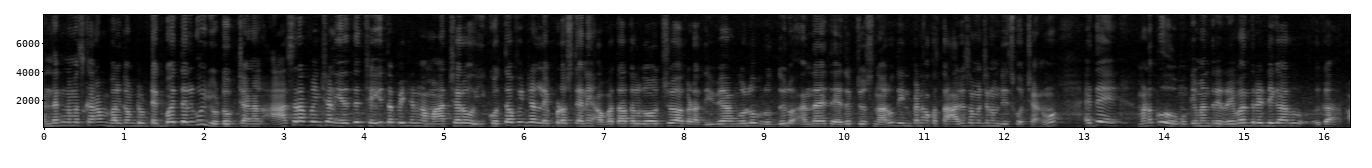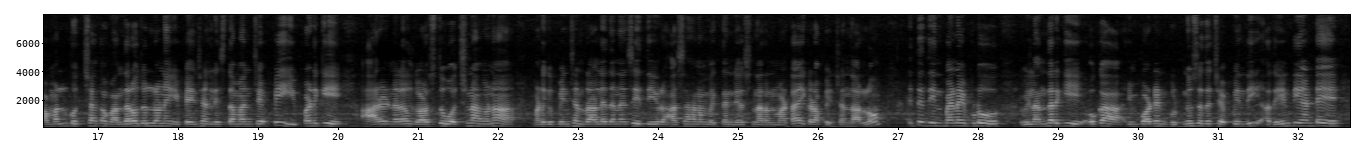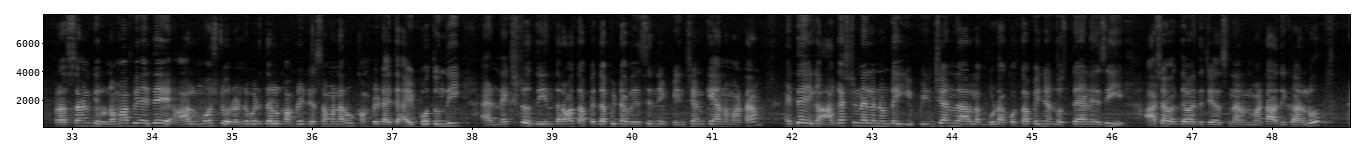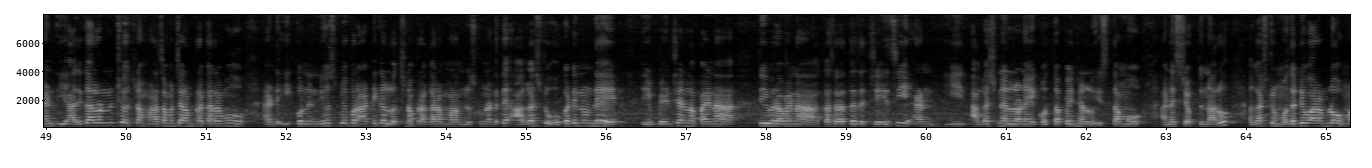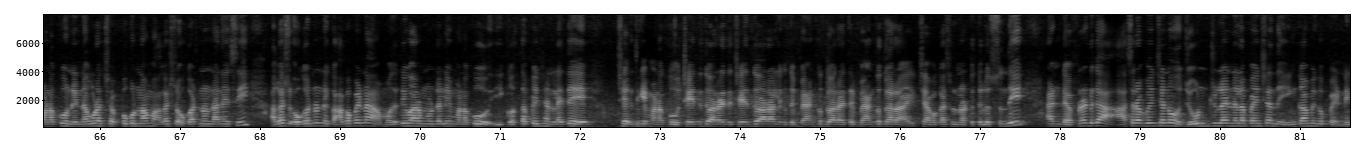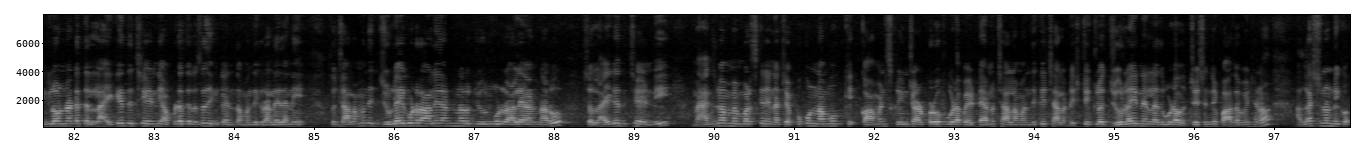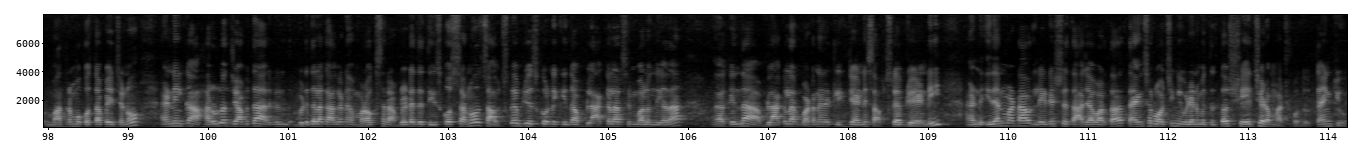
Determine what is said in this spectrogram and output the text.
అందరికి నమస్కారం. Welcome to tech boy Telugu YouTube channel Aasara pension ఏదైతే చేయుత పెన్షన్గా మార్చారో ఈ కొత్త పెన్షన్లు ఎప్పుడొస్తాయని అవ్వతాతలు కావచ్చు అక్కడ దివ్యాంగులు వృద్ధులు అందరైతే ఎదురు చూస్తున్నారు దీనిపైన ఒక తాజా సమాచారం తీసుకొచ్చాను. అయితే మనకు ముఖ్యమంత్రి రేవంత్ రెడ్డి గారు ఇక అమలుకి వచ్చాక వంద రోజుల్లోనే ఈ పెన్షన్లు ఇస్తామని చెప్పి ఇప్పటికీ ఆరేడు నెలలు గడుస్తూ వచ్చినా కూడా మనకి పెన్షన్ రాలేదనేసి తీవ్ర అసహనం వ్యక్తం చేస్తున్నారనమాట ఇక్కడ పెన్షన్దారులు అయితే దీనిపైన ఇప్పుడు వీళ్ళందరికీ ఒక ఇంపార్టెంట్ గుడ్ న్యూస్ అయితే చెప్పింది. అదేంటి అంటే ప్రస్తుతానికి రుణమాఫీ అయితే ఆల్మోస్ట్ రెండు విడతలు కంప్లీట్ చేస్తామన్నారు. కంప్లీట్ అయితే అయిపోతుంది. అండ్ నెక్స్ట్ దీని తర్వాత పెద్దపీట వేసింది పెన్షన్కే అన్నమాట. అయితే ఇక ఆగస్టు నెల నుండి ఈ పెన్షన్దారులకు కూడా కొత్త పెన్షన్లు వస్తాయనేసి ఆశా వ్యక్తం అయితే చేస్తున్నారనమాట అధికారులు. అండ్ ఈ అధికారుల నుంచి వచ్చిన మన సమాచారం ప్రకారము అండ్ ఈ కొన్ని న్యూస్ పేపర్ ఆర్టికల్ వచ్చిన ప్రకారం మనం చూసుకున్నట్టయితే ఆగస్టు ఒకటి నుండే ఈ పెన్షన్ పైన తీవ్రమైన కసరత్తు అయితే చేసి అండ్ ఈ ఆగస్టు నెలలోనే కొత్త పెన్షన్లు ఇస్తాము అనేసి చెప్తున్నారు. ఆగస్టు మొదటి వారంలో మనకు నిన్న కూడా చెప్పుకున్నాము ఆగస్టు ఒకటి నుండి అనేసి. ఆగస్టు ఒకటి నుండి కాకపోయినా మొదటి వారం నుండి మనకు ఈ కొత్త పెన్షన్లు అయితే చేతికి మనకు చేతి ద్వారా అయితే చేతి ద్వారా లేకపోతే బ్యాంకు ద్వారా అయితే బ్యాంకు ద్వారా ఇచ్చే అవకాశం ఉన్నట్టు తెలుస్తుంది. అండ్ డెఫినెట్గా ఆసరా పెన్షన్ జూన్ జూలై నెల పెన్షన్ ఇంకా మీకు పెండింగ్లో ఉన్నట్టయితే లైక్ అయితే చేయండి. అప్పుడే తెలుస్తుంది ఇంకా ఎంతమందికి రాలేదని. సో చాలామంది జూలై కూడా రాలేదు అంటున్నారు జూన్ కూడా రాలేదు అంటున్నారు సో లైక్ అయితే చేయండి. మ్యాక్సిమం మెంబర్స్కి నేను చెప్పుకున్నాము. కామెంట్ స్క్రీన్ షాట్ ప్రూఫ్ కూడా పెట్టాను. చాలా మందికి చాలా డిస్టిక్లో జూలై నెలది కూడా వచ్చేసింది పాత పెన్షన్. ఆగస్టు నుండి మాత్రము కొత్త పెన్షను. అండ్ ఇంకా హరుల జాబితా విడుదల కాగానే మరొకసారి అప్డేట్ అయితే తీసుకొస్తాను. సబ్స్క్రైబ్ చేసుకోండి. కింద బ్లాక్ కలర్ సింబల్ ఉంది కదా. కింద బ్లాక్ కలర్ బటన్ అనేది క్లిక్ చేయండి. సబ్స్క్రైబ్ చేయండి. అండ్ ఇదనమాట లేటెస్ట్ తాజా వార్త. Thanks for watching. ఈ వీడియో మిత్రులతో షేర్ చేయడం మర్చిపోద్దు థ్యాంక్ యూ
